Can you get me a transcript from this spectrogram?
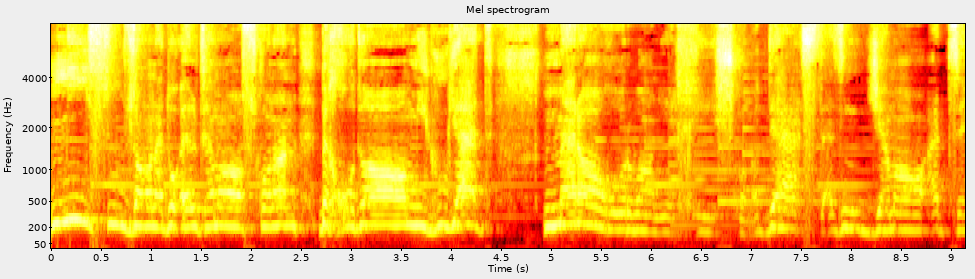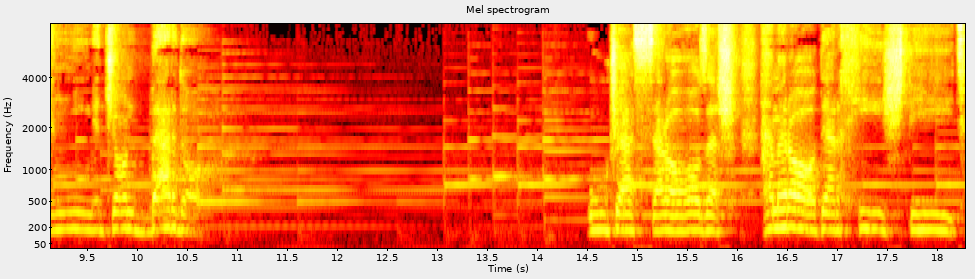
میسوزاند و التماس کنان به خدا می‌گوید مرا قربانی خیش کن و دست از این جماعت نیمه جان بردار. او که از سرآغازش همه را در خیش دید.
